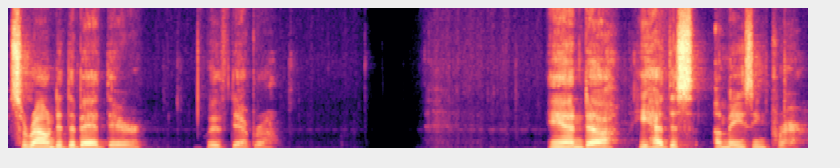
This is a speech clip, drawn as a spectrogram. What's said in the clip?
surrounded the bed there with Deborah. And uh, he had this amazing prayer.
